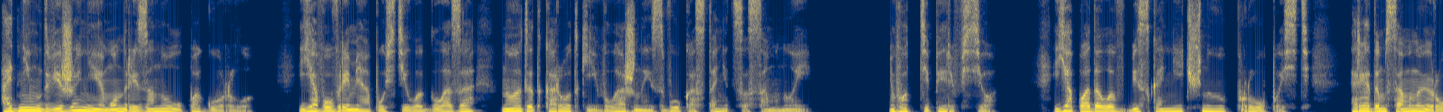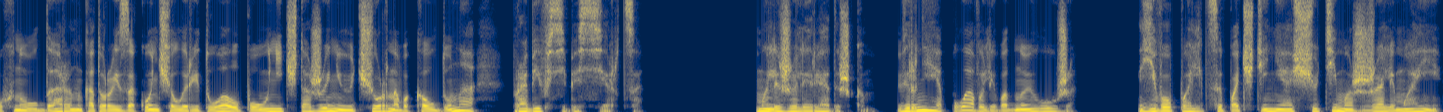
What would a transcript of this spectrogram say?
Одним движением он резанул по горлу. Я вовремя опустила глаза, но этот короткий влажный звук останется со мной. Вот теперь все. Я падала в бесконечную пропасть. Рядом со мной рухнул Даррен, который закончил ритуал по уничтожению черного колдуна, пробив себе сердце. Мы лежали рядышком, вернее, плавали в одной луже. Его пальцы почти неощутимо сжали мои,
